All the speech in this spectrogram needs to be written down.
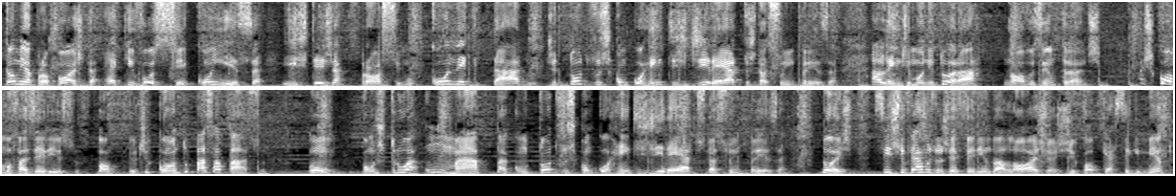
Então, minha proposta é que você conheça e esteja próximo, conectado de todos os concorrentes diretos da sua empresa, além de monitorar novos entrantes. Mas como fazer isso? Bom, eu te conto passo a passo. 1. Um, construa um mapa com todos os concorrentes diretos da sua empresa. 2. Se estivermos nos referindo a lojas de qualquer segmento,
